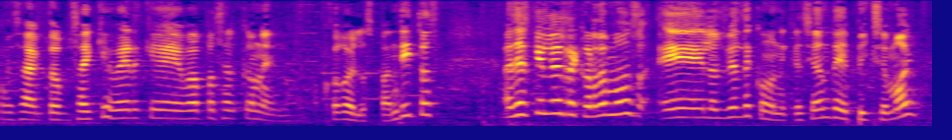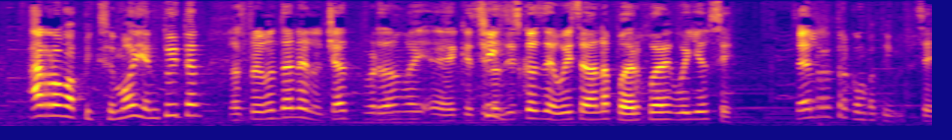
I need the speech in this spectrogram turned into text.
Exacto, pues hay que ver qué va a pasar con el juego de los panditos. Así es que les recordamos eh, los vías de comunicación de Pixemoy, arroba Pixemoy en Twitter. Nos preguntan en el chat, perdón, güey, eh, que si Sí. los discos de Wii se van a poder jugar en Wii U. Sí, El retrocompatible. sí.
